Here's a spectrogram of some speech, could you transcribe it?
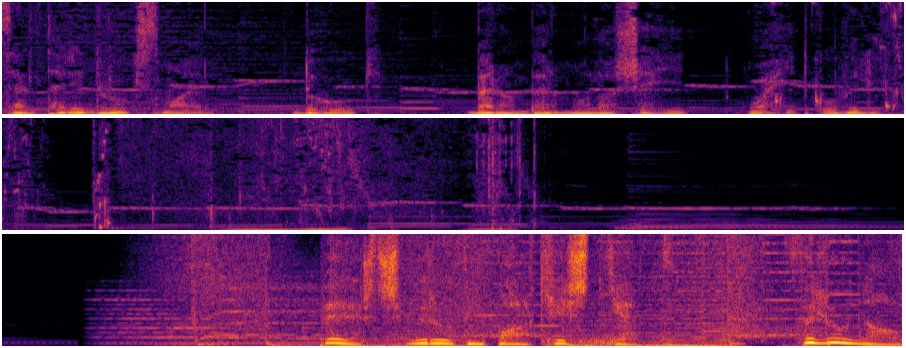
سنتەری دهوک سمایل دهوک بەرامبەر ماڵا شەهید وحید گوڤلی پرچ مروی بالکشت کرد فلونا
